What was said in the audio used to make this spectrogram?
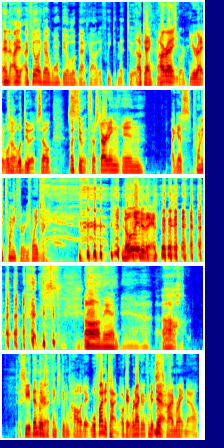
And I I feel like I won't be able to back out if we commit to it. okay, all right, Discord. you're right. We'll So- do, we'll do it. So Let's do it. So starting in, I guess 2023. 2020. no later than. oh man. Oh. See, then there's Okay. a Thanksgiving holiday. We'll find a time. Okay, we're not going to commit to Yeah. a time right now,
